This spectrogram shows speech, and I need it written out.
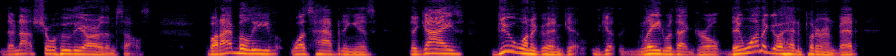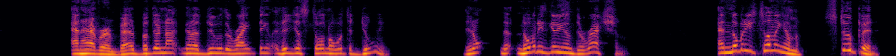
they're not sure who they are themselves. But I believe what's happening is the guys do want to go ahead and get get laid with that girl. They want to go ahead and put her in bed and have her in bed, but they're not going to do the right thing. They just don't know what they're doing. They don't. Nobody's giving them direction, and nobody's telling them, "Stupid,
